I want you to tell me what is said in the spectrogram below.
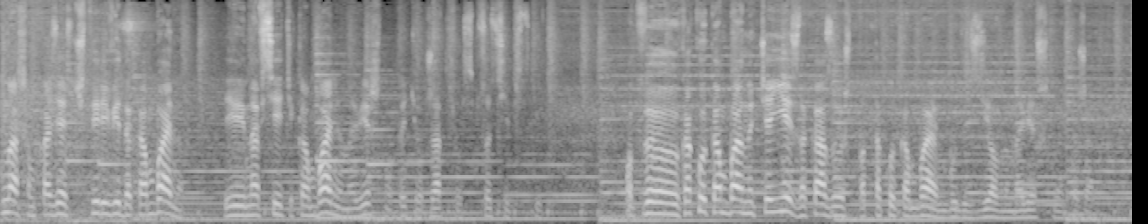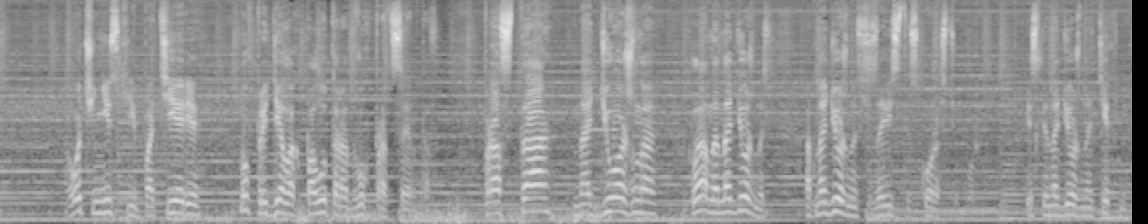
В нашем хозяйстве 4 вида комбайнов, и на все эти комбайны навешаны вот эти вот жатки 870. Вот э, какой комбайн у тебя есть, заказываешь под такой комбайн, будет сделано навешена эта жатка. Очень низкие потери, ну, в пределах полутора-двух процентов. Проста, надежна. Главное, надежность. От надежности зависит и скорость уборки. Если надежная техника,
